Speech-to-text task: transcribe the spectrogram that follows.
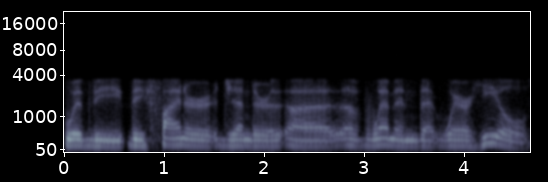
with the the finer gender uh, of women that wear heels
